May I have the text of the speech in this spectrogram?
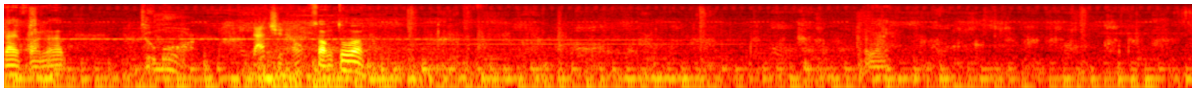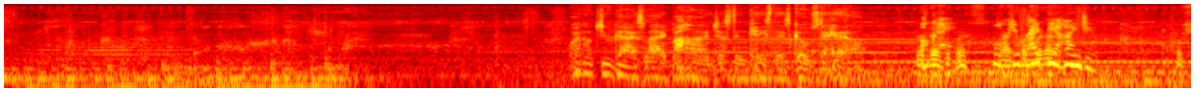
ไ That should help. สองตัว อะไร Why don't you guys lag behind just in case this goes to hell? เดินเดิน Okay, เข้าไป we'll ลาก be เข้า right ไม่ได้ behind you. โอเค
